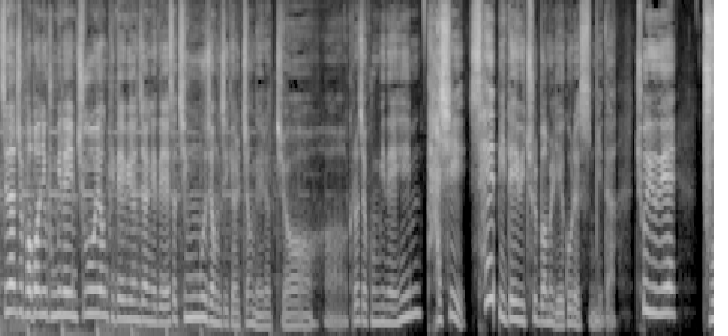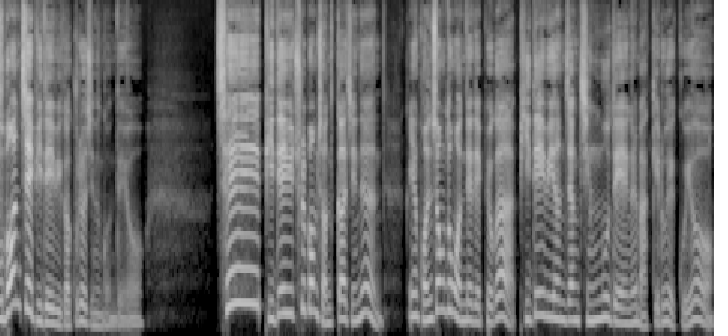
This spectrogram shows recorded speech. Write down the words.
지난주 법원이 국민의힘 주호영 비대위원장에 대해서 직무정지 결정 내렸죠. 어, 그러자 국민의힘 다시 새 비대위 출범을 예고를 했습니다. 초유의 두 번째 비대위가 꾸려지는 건데요. 새 비대위 출범 전까지는 그냥 권성동 원내대표가 비대위원장 직무대행을 맡기로 했고요.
